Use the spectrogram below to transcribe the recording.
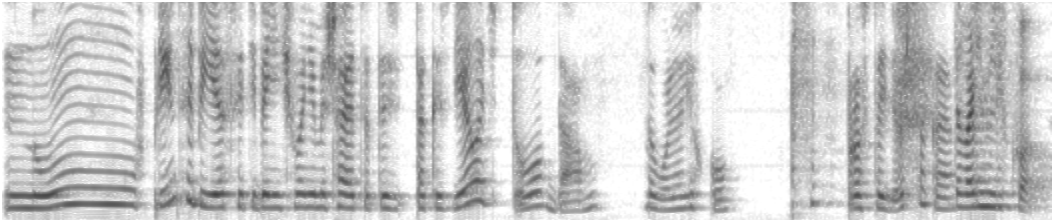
Ну, в принципе, если тебе ничего не мешает это так и сделать, то да, довольно легко. Просто идешь такая. Довольно легко.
